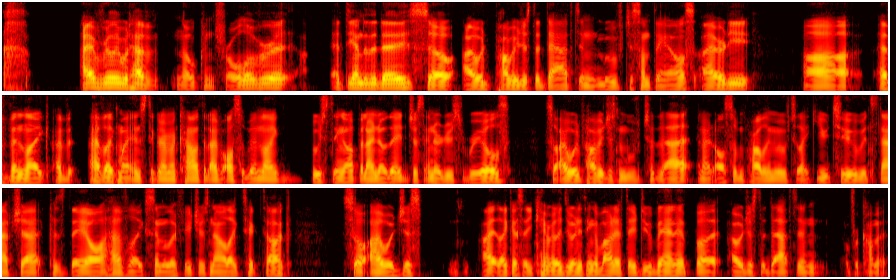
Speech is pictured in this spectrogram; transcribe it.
I really would have no control over it at the end of the day, so I would probably just adapt and move to something else. I already uh have been like I've, I have like my Instagram account that I've also been like boosting up and I know they just introduced Reels, so I would probably just move to that and I'd also probably move to like YouTube and Snapchat cuz they all have like similar features now like TikTok. So I would just I like I said, you can't really do anything about it if they do ban it, but I would just adapt and overcome it.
